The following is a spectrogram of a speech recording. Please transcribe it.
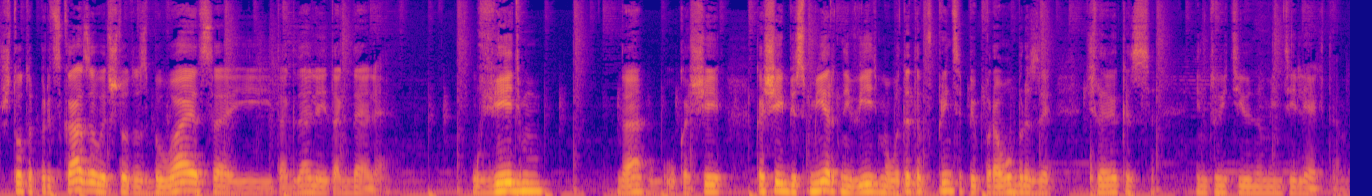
что-то предсказывает, что-то сбывается и так далее, и так далее. У ведьм, да, у Кощей, Кощей бессмертный, ведьма, вот это, в принципе, прообразы человека с интуитивным интеллектом.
